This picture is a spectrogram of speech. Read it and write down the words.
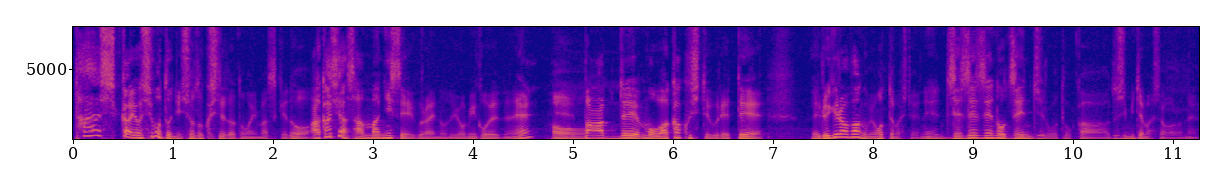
確か吉本に所属してたと思いますけど、明石家さんま2世ぐらいの読み声でね、えー。あーバーってもう若くして売れて、レギュラー番組持ってましたよね、ゼゼゼの善次郎とか、私見てましたからね。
